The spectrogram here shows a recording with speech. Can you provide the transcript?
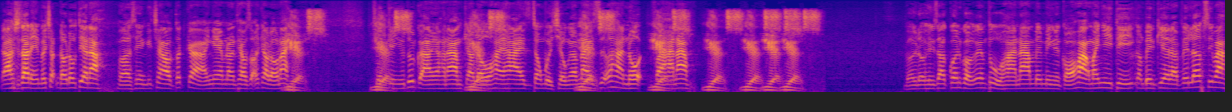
Nào chúng ta đến với trận đấu đầu tiên nào Và xin kính chào tất cả anh em đang theo dõi kèo đấu này Yes. Trên kênh Yes. youtube của Hà Nam kèo Yes. đấu 22 trong buổi chiều ngày hôm nay Yes. giữa Hà Nội và Hà Nam Yes, yes, yes, yes. Với đội hình ra quân của các game thủ Hà Nam bên mình là có Hoàng Mai Nhi tí Còn bên kia là Vlove Xi Măng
